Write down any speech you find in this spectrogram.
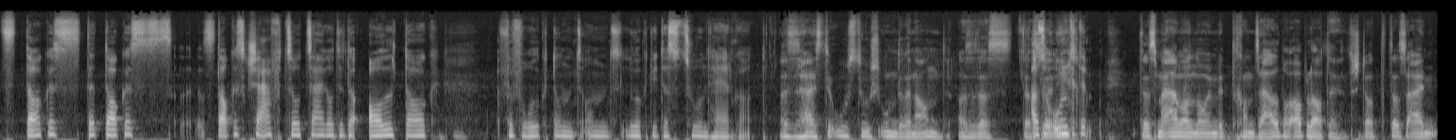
das, Tages, der Tages, das Tagesgeschäft sozusagen oder den Alltag verfolgt und, und schaut, wie das zu und her geht. Also das heisst der Austausch untereinander? Also, dass, dass, also unter ich, dass man einmal noch jemand kann selber abladen kann, statt dass einem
